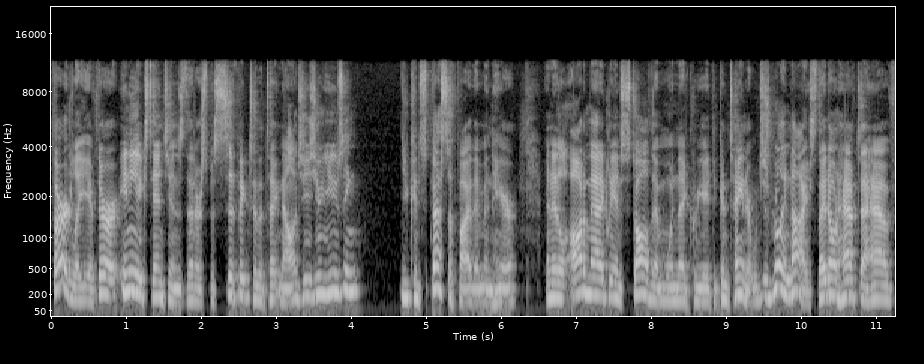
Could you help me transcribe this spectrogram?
Thirdly, if there are any extensions that are specific to the technologies you're using, you can specify them in here and it'll automatically install them when they create the container, which is really nice. They don't have to have,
